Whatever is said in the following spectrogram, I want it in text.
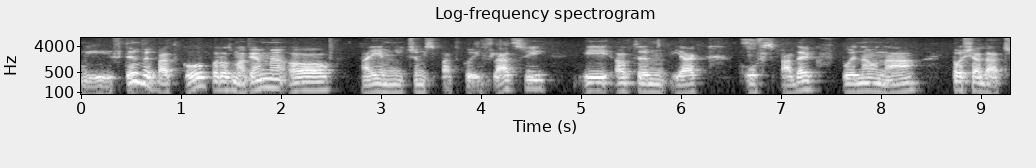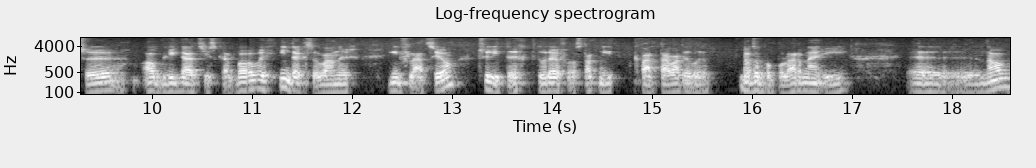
I w tym wypadku porozmawiamy o tajemniczym spadku inflacji i o tym, jak ów spadek wpłynął na posiadaczy obligacji skarbowych indeksowanych inflacją, czyli tych, które w ostatnich kwartałach były bardzo popularne i e, no,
